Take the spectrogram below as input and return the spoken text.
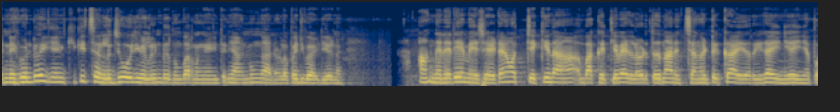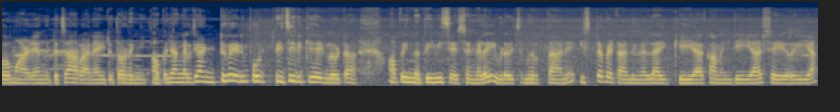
എന്നെ കൊണ്ട് എനിക്ക് കിച്ചണിൽ ജോലികളുണ്ടെന്നും പറഞ്ഞു കഴിഞ്ഞിട്ട് ഞാൻ മുങ്ങാനുള്ള പരിപാടിയാണ്. അങ്ങനെ രമേശേട്ടൻ ഒറ്റയ്ക്ക് ഇതാ ബക്കറ്റിൽ വെള്ളം എടുത്ത് നനച്ചങ്ങോട്ട് കയറി കഴിഞ്ഞ് കഴിഞ്ഞപ്പോൾ മഴ അങ്ങോട്ട് ചാറാനായിട്ട് തുടങ്ങി. അപ്പോൾ ഞങ്ങൾ രണ്ടുപേരും പൊട്ടിച്ചിരിക്കുകയായിരുന്നു കേട്ടോ. അപ്പോൾ ഇന്നത്തെ ഈ വിശേഷങ്ങൾ ഇവിടെ വെച്ച് നിർത്താണ്. ഇഷ്ടപ്പെട്ടാൽ നിങ്ങൾ ലൈക്ക് ചെയ്യുക കമന്റ് ചെയ്യുക ഷെയർ ചെയ്യുക.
